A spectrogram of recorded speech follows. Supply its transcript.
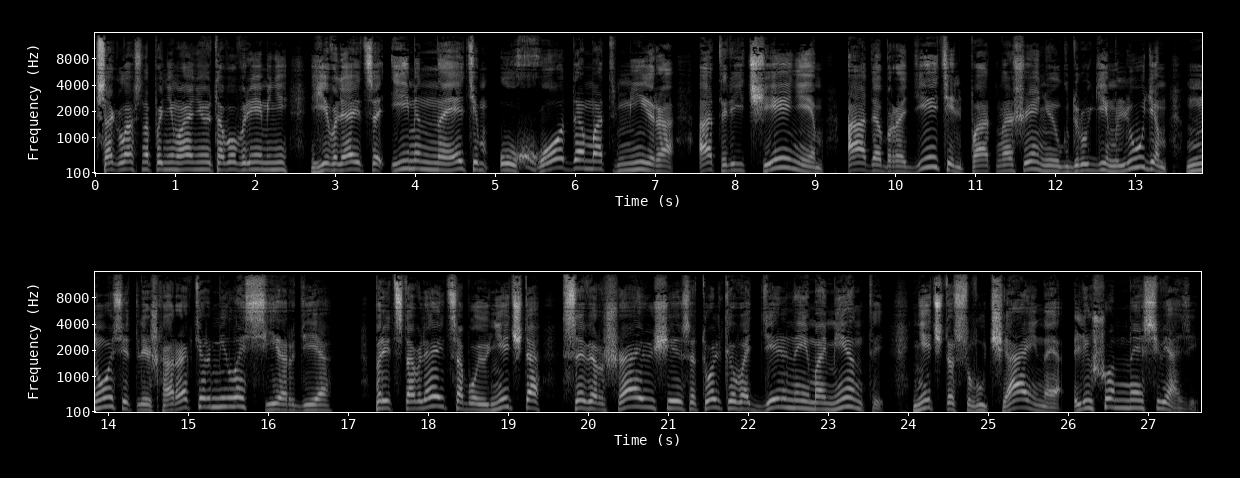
согласно пониманию того времени, является именно этим уходом от мира, отречением, а добродетель по отношению к другим людям носит лишь характер милосердия, представляет собою нечто, совершающееся только в отдельные моменты, нечто случайное, лишенное связи.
